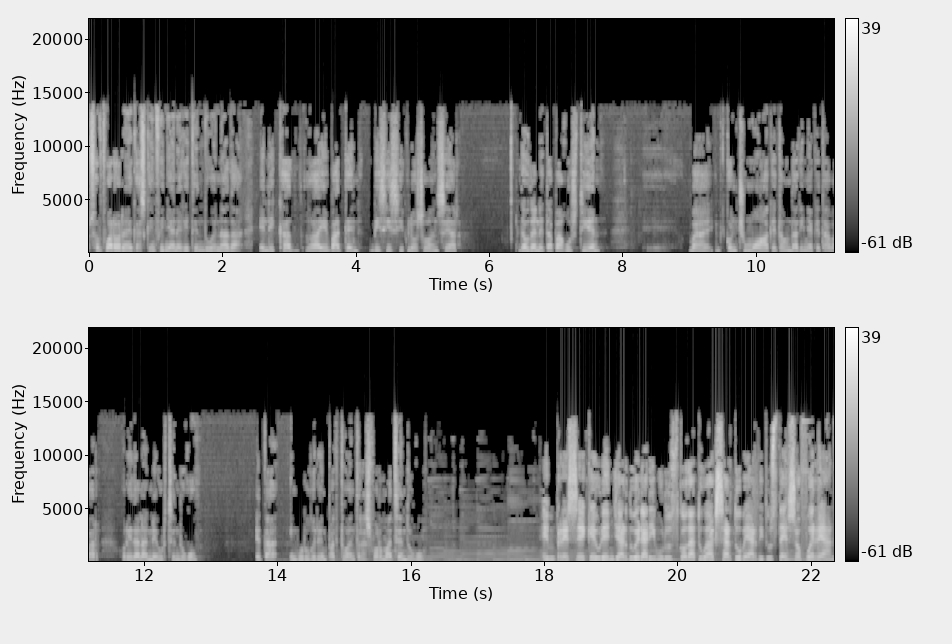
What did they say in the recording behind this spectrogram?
Software horrek azken finean egiten duena da elikagai baten bizi ziklo osoan zehar dauden etapa guztien ba, kontsumoak eta ondakinak eta bar hori dana neurtzen dugu eta inguru gero impactuan transformatzen dugu. Enpresek euren jarduerari buruzko datuak sartu behar dituzte softwarean.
